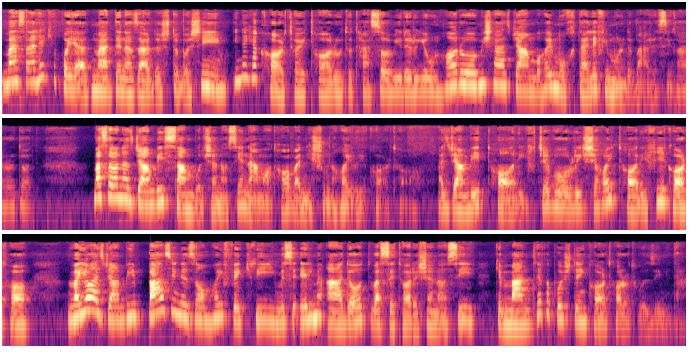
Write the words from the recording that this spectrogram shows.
مسئله که باید مد نظر داشته باشیم اینه که کارت های تاروت و تصاویر روی اونها رو میشه از جنبه های مختلفی مورد بررسی قرار داد. مثلا از جنبه سمبل شناسی نمادها و نشونه های روی کارت ها از جنبه تاریخچه و ریشه های تاریخی کارت ها و یا از جنبه بعضی نظام های فکری مثل علم اعداد و ستاره شناسی که منطق پشت این کارت ها رو توضیح میدن.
